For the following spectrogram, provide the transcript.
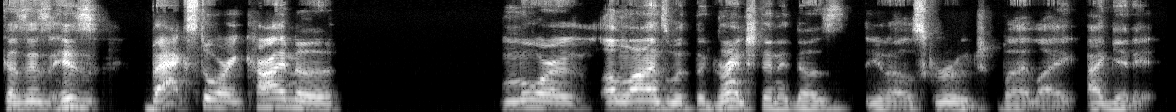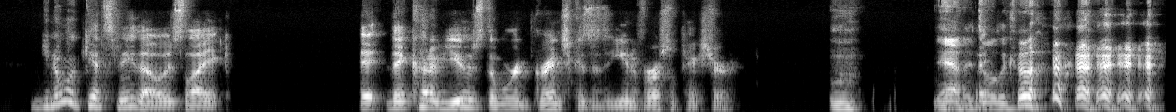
Because his his backstory kind of more aligns with the Grinch than it does, you know, Scrooge. But like, I get it. You know what gets me though is like, it, they could have used the word Grinch because it's a universal picture. Yeah, they totally could.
